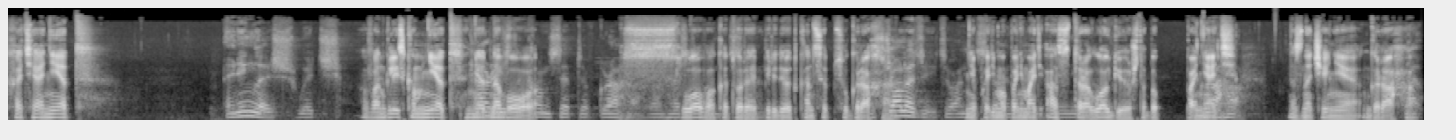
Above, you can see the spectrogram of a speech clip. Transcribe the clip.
Хотя нет в английском нет ни одного слова, которое передает концепцию граха. Необходимо понимать астрологию, чтобы понять значение граха.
